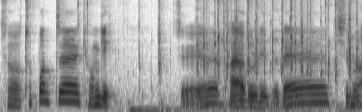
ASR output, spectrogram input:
자, 첫 번째 경기. 이제 바야돌리드 대 지루나.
